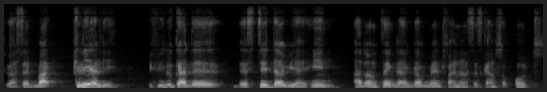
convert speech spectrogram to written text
to accept. But clearly, if you look at the, the state that we are in, I don't think that government finances can support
